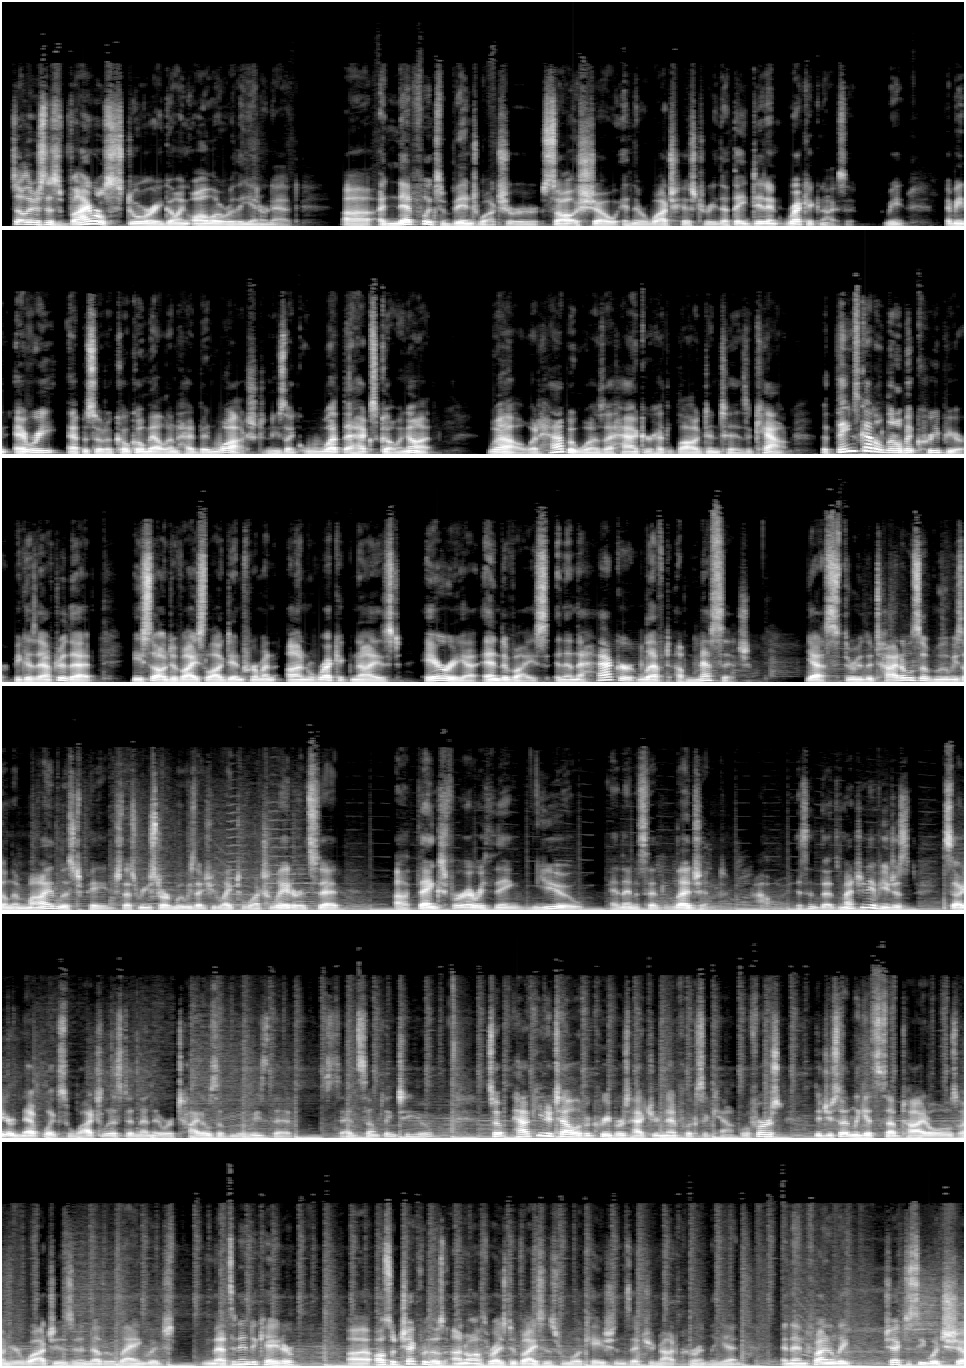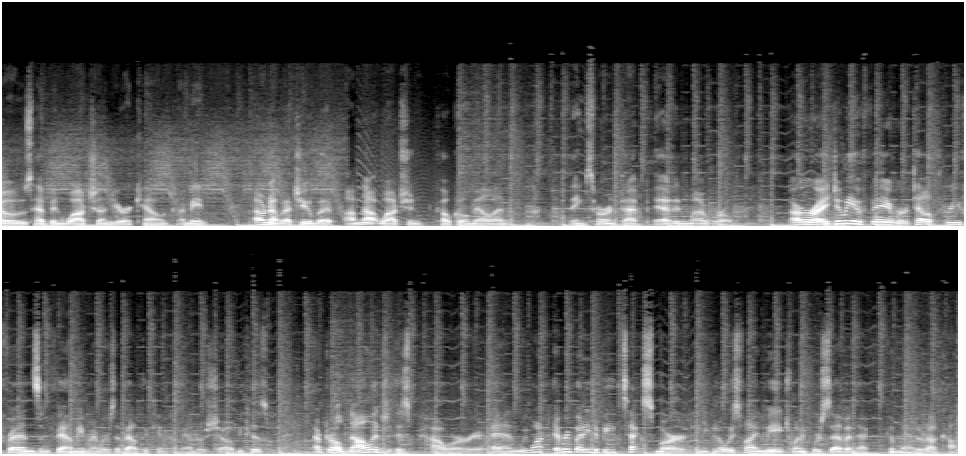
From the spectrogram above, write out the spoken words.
So there's this viral story going all over the internet. Uh, a Netflix binge watcher saw a show in their watch history that they didn't recognize it. I mean, I mean, every episode of CoComelon had been watched, and he's like, "What the heck's going on?" Well, what happened was a hacker had logged into his account, but things got a little bit creepier because after that, he saw a device logged in from an unrecognized area and device, and then the hacker left a message. Yes, through the titles of movies on the My List page, that's where you start movies that you'd like to watch later, it said, uh, Thanks for everything, you, and then it said Legend. Wow, isn't that? Imagine if you just saw your Netflix watch list and then there were titles of movies that said something to you. So, how can you tell if a creeper's hacked your Netflix account? Well, first, did you suddenly get subtitles on your watches in another language? And that's an indicator. Uh, also, check for those unauthorized devices from locations that you're not currently in. And then finally, check to see what shows have been watched on your account. I mean, I don't know about you, but I'm not watching CoComelon. Things aren't that bad in my world. All right, do me a favor. Tell three friends and family members about the Kim Komando Show because, after all, knowledge is power, and we want everybody to be tech smart. And you can always find me 24 7 at komando.com.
